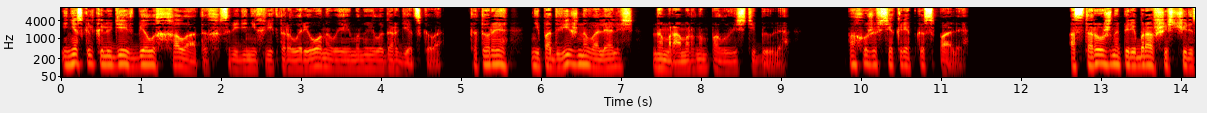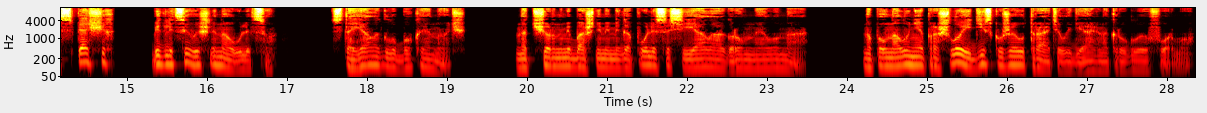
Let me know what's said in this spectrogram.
и несколько людей в белых халатах, среди них Виктора Ларионова и Эммануила Гордецкого, которые неподвижно валялись на мраморном полу вестибюля. Похоже, все крепко спали. Осторожно перебравшись через спящих, беглецы вышли на улицу. Стояла глубокая ночь. Над черными башнями мегаполиса сияла огромная луна. Но полнолуние прошло, и диск уже утратил идеально круглую форму.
